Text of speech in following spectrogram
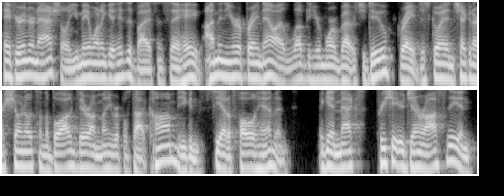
Hey, if you're international, you may want to get his advice and say, Hey, I'm in Europe right now. I'd love to hear more about what you do. Great. Just go ahead and check in our show notes on the blog there on moneyripples.com. You can see how to follow him. And again, Max, appreciate your generosity and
